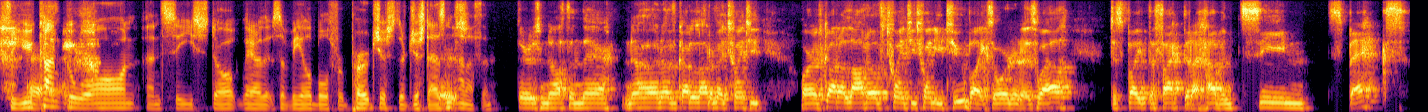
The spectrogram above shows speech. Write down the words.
So you Uh, can't go on and see stock there that's available for purchase. There just isn't anything. There's nothing there. No, and I've got a lot of my 20 or I've got a lot of 2022 bikes ordered as well, despite the fact that I haven't seen specs,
